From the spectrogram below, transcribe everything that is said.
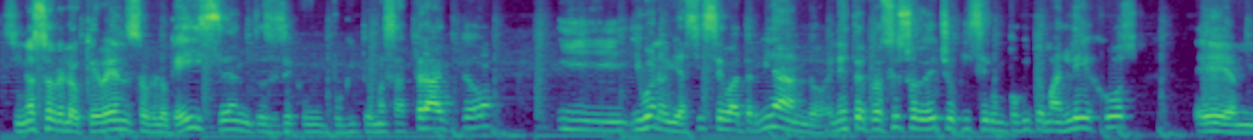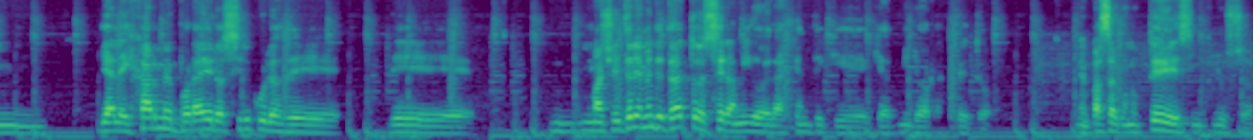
sino sobre lo que ven, sobre lo que hice, entonces es como un poquito más abstracto. Y, bueno, y así se va terminando. En este proceso, de hecho, quise ir un poquito más lejos em, y alejarme por ahí de los círculos de, Mayoritariamente trato de ser amigo de la gente que, admiro, respeto. Me pasa con ustedes incluso.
